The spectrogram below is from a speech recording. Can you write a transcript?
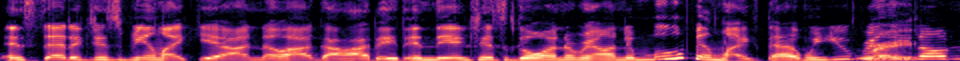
instead of just being like, yeah, I know I got it, and then just going around and moving like that when you really Right. don't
